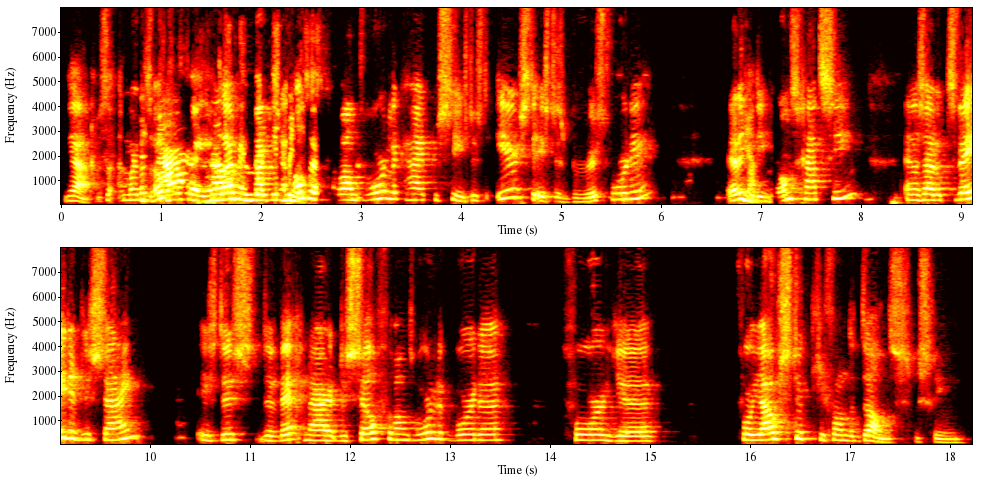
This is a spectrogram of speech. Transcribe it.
Ja, dus, maar dat is ook daar Daarmee maak je een andere verantwoordelijkheid precies. Dus de eerste is dus bewustwording. Hè, dat Ja. je die dans gaat zien. En dan zou de tweede dus zijn, is dus de weg naar dus zelf verantwoordelijk worden voor, je, voor jouw stukje van de dans misschien.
